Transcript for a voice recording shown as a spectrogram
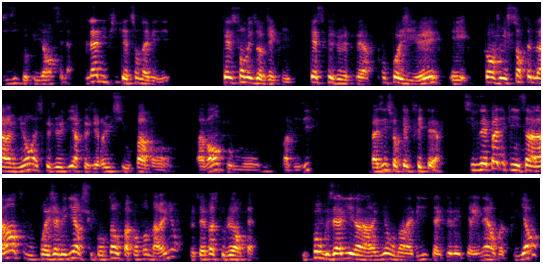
visite au client, c'est la planification de la visite. Quels sont mes objectifs? Qu'est-ce que je vais faire? Pourquoi j'y vais? Et quand je vais sortir de la réunion, est-ce que je vais dire que j'ai réussi ou pas mon, ma vente ou ma visite? Basé sur quels critères? Si vous n'avez pas défini ça à l'avance, vous ne pourrez jamais dire je suis content ou pas content de ma réunion. Je ne sais pas ce que je vais en faire. Il faut que vous alliez dans la réunion ou dans la visite avec le vétérinaire ou votre client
